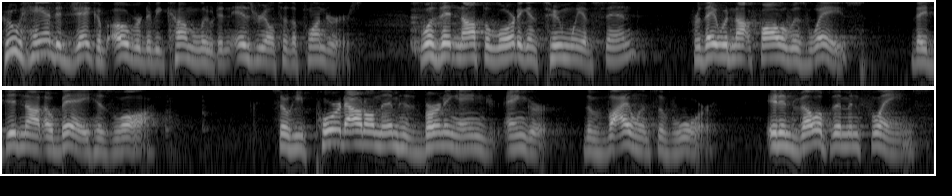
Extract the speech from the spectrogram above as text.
Who handed Jacob over to become loot and Israel to the plunderers? Was it not the Lord against whom we have sinned? For they would not follow his ways. They did not obey his law. So he poured out on them his burning anger, the violence of war. It enveloped them in flames,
